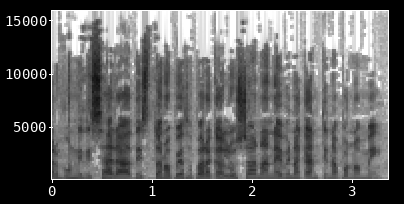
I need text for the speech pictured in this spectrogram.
Καρβουνίδη Σαράντης, τον οποίο θα παρακαλούσα να ανέβει να κάνει την απονομή.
